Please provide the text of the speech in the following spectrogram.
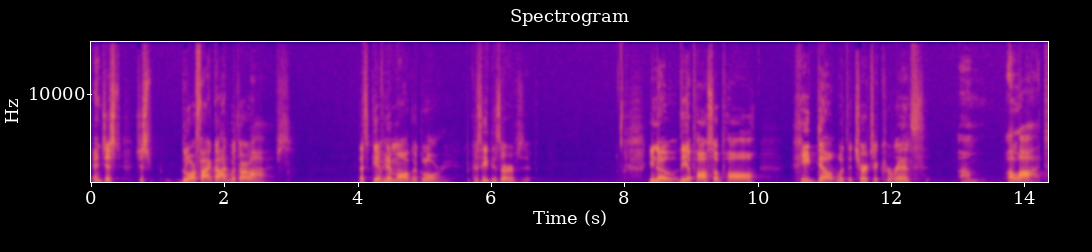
and just, just glorify God with our lives. Let's give Him all the glory because He deserves it. You know, the Apostle Paul, he dealt with the church at Corinth um, a lot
